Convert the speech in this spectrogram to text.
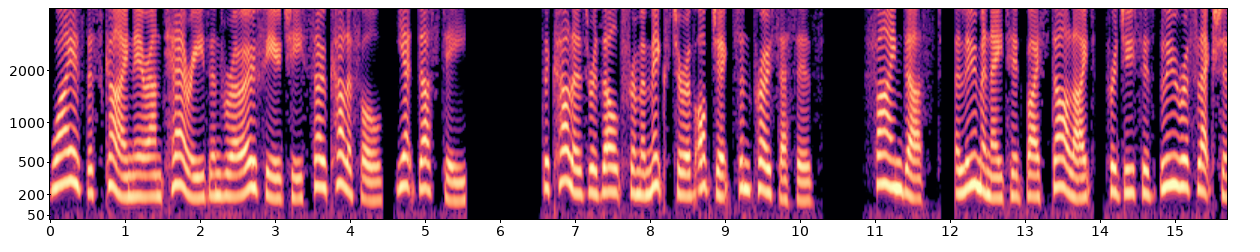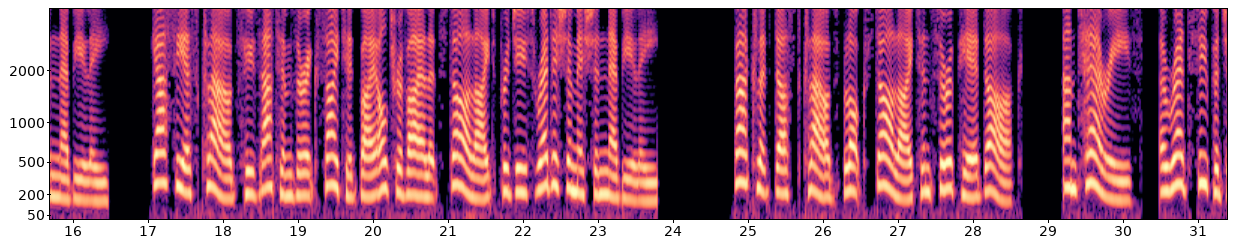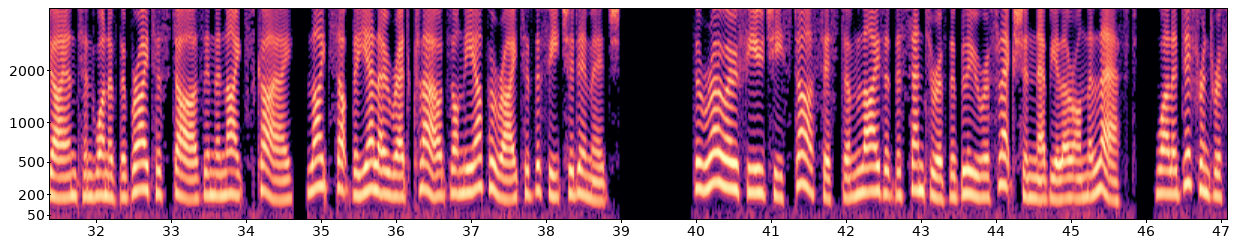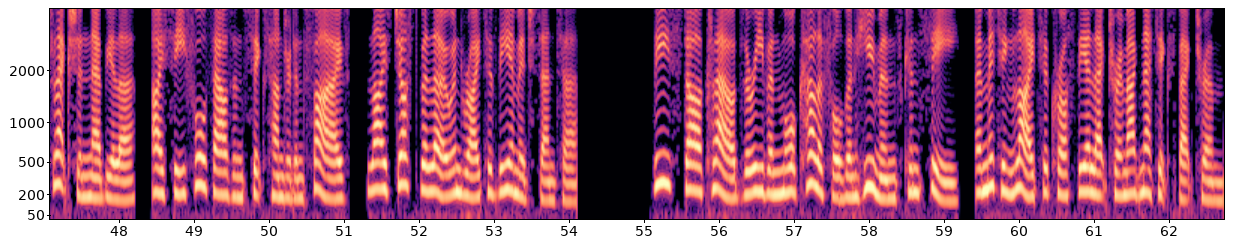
Why is the sky near Antares and Rho Ophiuchi so colorful, yet dusty? The colors result from a mixture of objects and processes. Fine dust, illuminated by starlight, produces blue reflection nebulae. Gaseous clouds whose atoms are excited by ultraviolet starlight produce reddish emission nebulae. Backlit dust clouds block starlight and so appear dark. Antares, a red supergiant and one of the brighter stars in the night sky, lights up the yellow-red clouds on the upper right of the featured image. The Rho Ophiuchi star system lies at the center of the Blue Reflection Nebula on the left, while a different reflection nebula, IC 4605, lies just below and right of the image center. These star clouds are even more colorful than humans can see, emitting light across the electromagnetic spectrum.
